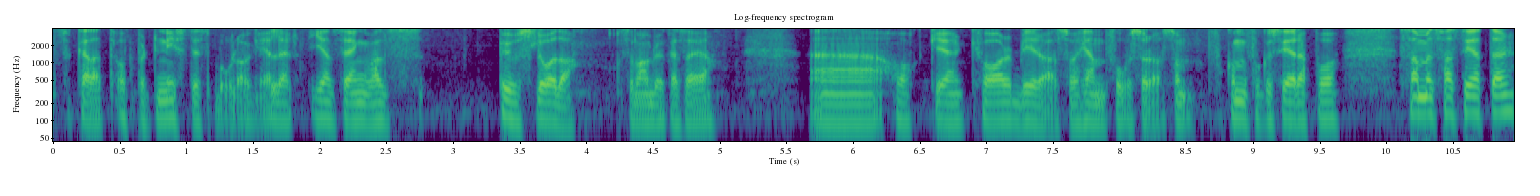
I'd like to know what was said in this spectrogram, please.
så kallat opportunistiskt bolag eller Jens Engvalls buslåda som man brukar säga. Eh, och kvar blir alltså Hemfosa då, som kommer fokusera på samhällsfastigheter.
